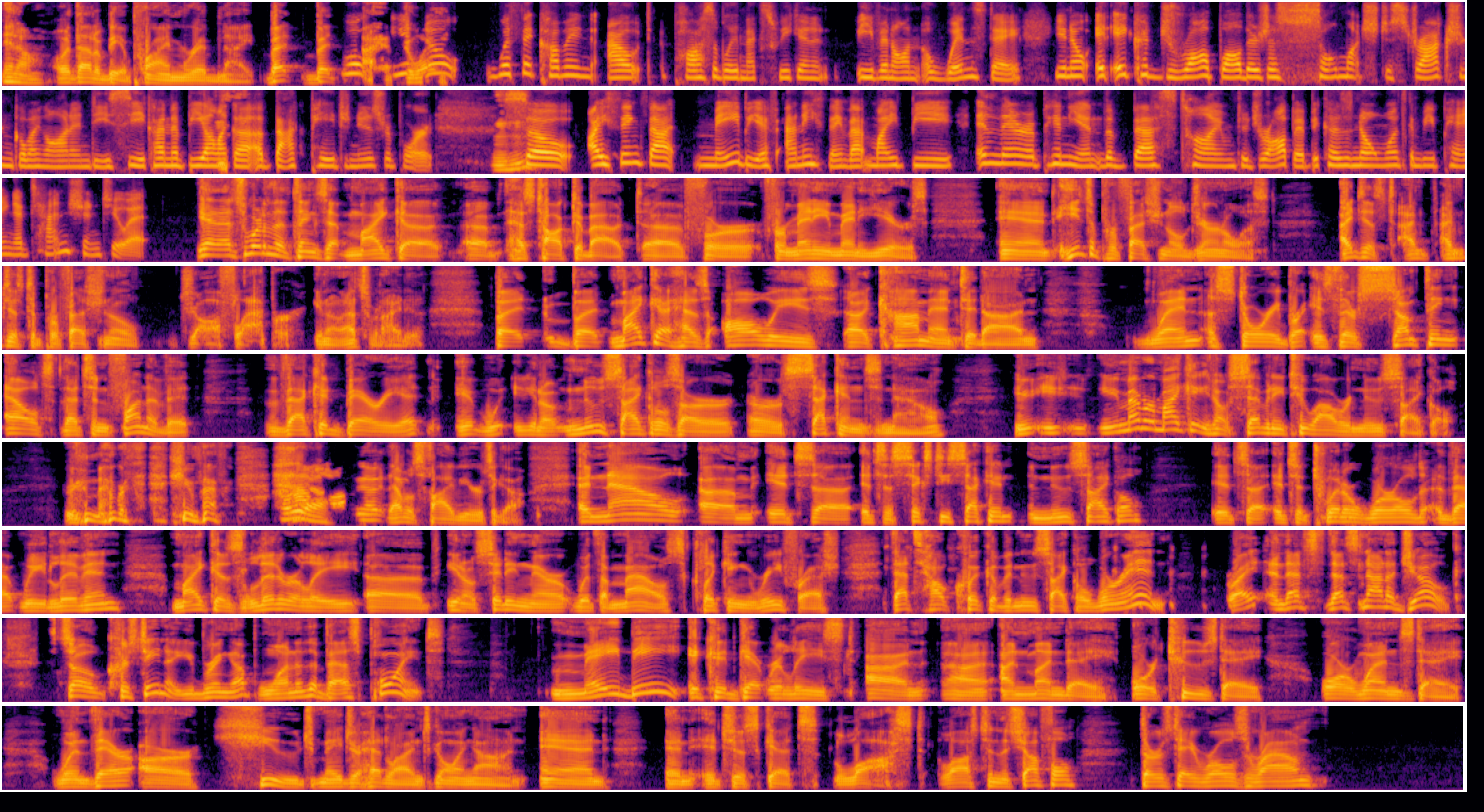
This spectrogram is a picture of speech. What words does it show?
you know, or that'll be a prime rib night. But but well, you know, with it coming out possibly next weekend, even on a Wednesday, you know, it, it could drop while there's just so much distraction going on in DC, kind of be on like a, a back page news report. Mm-hmm. So I think that maybe, if anything, that might be, in their opinion, the best time to drop it because no one's going to be paying attention to it. Yeah, that's one of the things that Micah uh, has talked about uh, for for many many years, and he's a professional journalist. I just I'm I'm just a professional jaw flapper. You know, that's what I do. But but Micah has always uh, commented on when a story is there something else that's in front of it that could bury it. It you know news cycles are are seconds now. You, you, you remember, Micah? You know, seventy two hour news cycle. Remember? You remember how oh, yeah. that was five years ago, and now um, it's uh, it's a sixty second news cycle. It's a it's a Twitter world that we live in. Mike is literally, uh, you know, sitting there with a mouse clicking refresh. That's how quick of a news cycle we're in, right? And that's that's not a joke. So, Cristina, you bring up one of the best points. Maybe it could get released on uh, on Monday or Tuesday or Wednesday when there are huge major headlines going on and and it just gets lost, lost in the shuffle. Thursday rolls around,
